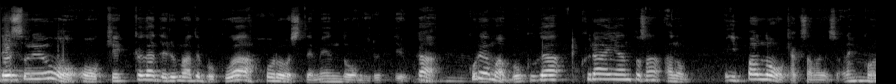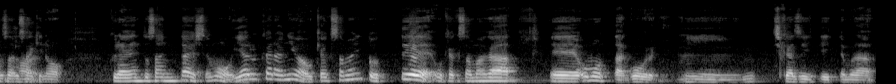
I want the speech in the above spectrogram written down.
で、それを結果が出るまで僕はフォローして面倒を見るっていうか、これはまあ僕がクライアントさん、あの、一般のお客様ですよね。コンサル先のクライアントさんに対しても、やるからにはお客様にとって、お客様が、え思ったゴールに近づいていってもらう。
